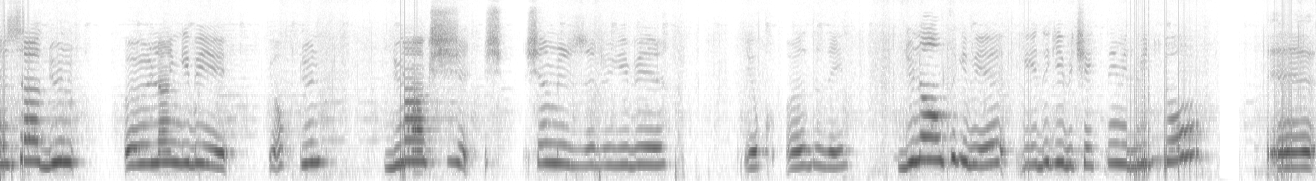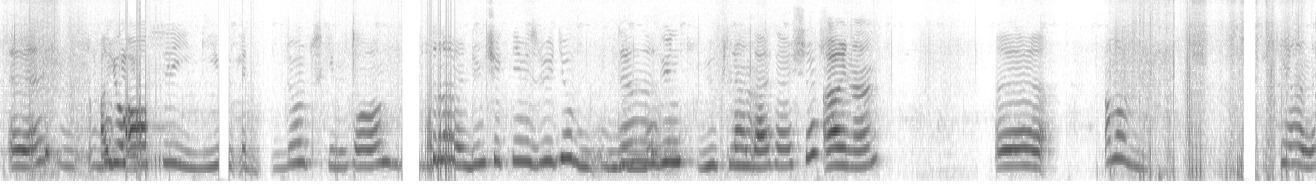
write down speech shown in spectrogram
mesela dün öğlen gibi yok dün dün akşam üzeri gibi yok öyle de değil. Dün 6 gibi 7 gibi çektiğimiz video E, evet. Ay yok 6 gibi 4 gibi falan. Hatırlamıyorum. Dün çektiğimiz video Dün- bugün yüklendi arkadaşlar. Aynen. Ee, ama yani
